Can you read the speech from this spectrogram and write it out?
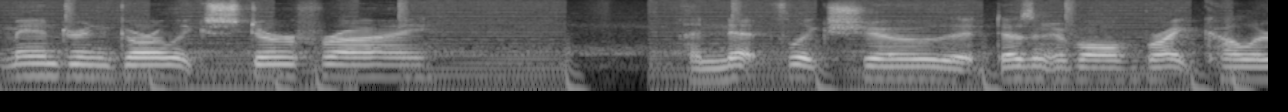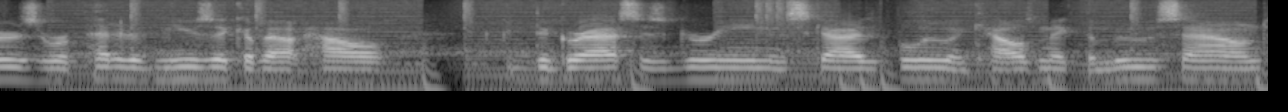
mandarin garlic stir fry a Netflix show that doesn't involve bright colors or repetitive music about how the grass is green and the sky is blue and cows make the moo sound.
